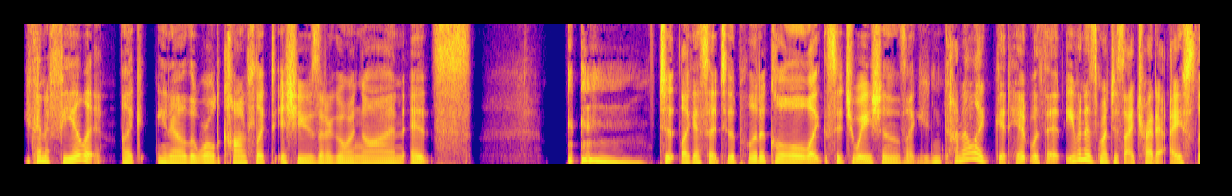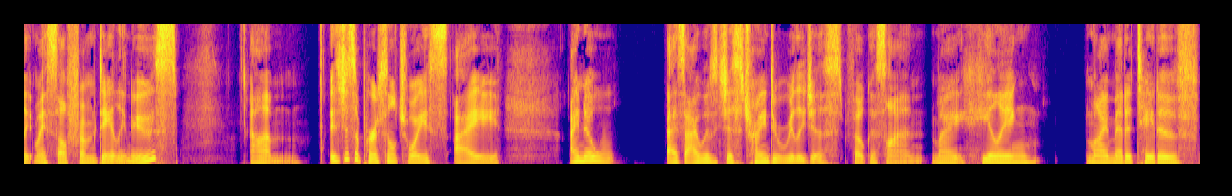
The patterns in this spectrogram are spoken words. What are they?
you kind of feel it. Like, you know, the world conflict issues that are going on. It's to like I said to the political like situations like you can kind of like get hit with it. Even as much as I try to isolate myself from daily news um it's just a personal choice. I I know as I was just trying to really just focus on my healing my meditative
